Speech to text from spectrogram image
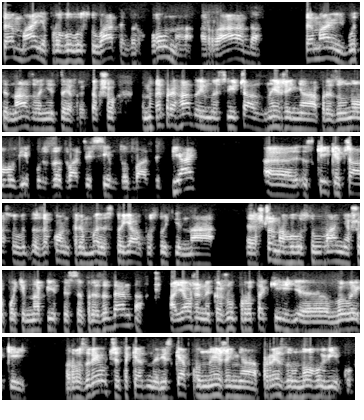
Це має проголосувати Верховна Рада. Це мають бути названі цифри. Так що ми пригадуємо свій час зниження призовного віку з 27 до 25. е, скільки часу закон стояв по суті на що на голосування, що потім на підписи президента. А я вже не кажу про такий е, великий розрив чи таке різке пониження призовного віку,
